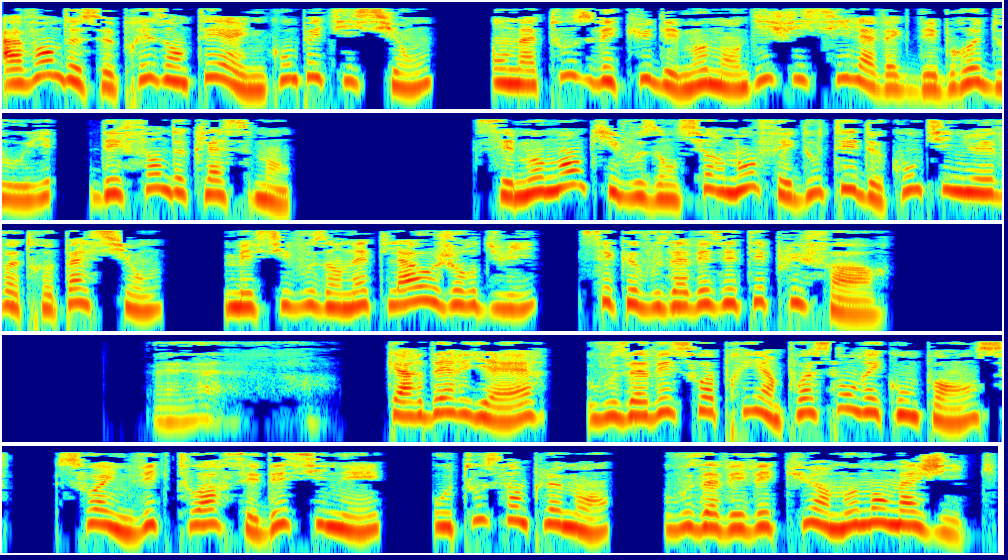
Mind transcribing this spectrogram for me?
Avant de se présenter à une compétition, on a tous vécu des moments difficiles avec des bredouilles, des fins de classement. Ces moments qui vous ont sûrement fait douter de continuer votre passion, mais si vous en êtes là aujourd'hui, c'est que vous avez été plus fort. Car derrière, vous avez soit pris un poisson récompense, soit une victoire s'est dessinée, ou tout simplement, vous avez vécu un moment magique.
